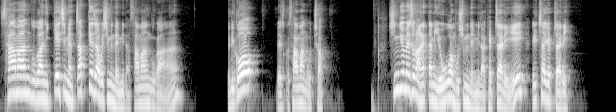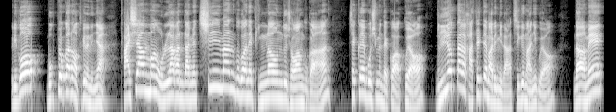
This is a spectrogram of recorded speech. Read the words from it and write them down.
4만 구간이 깨지면 짧게 잡으시면 됩니다. 4만 구간. 그리고 매수가 4만 5천. 신규 매수를 안 했다면 요 구간 보시면 됩니다. 갭자리, 1차 갭자리. 그리고 목표가는 어떻게 되느냐? 다시 한번 올라간다면 7만 구간의 빅라운드 저항 구간 체크해 보시면 될 것 같고요. 눌렸다가 갔을 때 말입니다. 지금 아니고요. 다음에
